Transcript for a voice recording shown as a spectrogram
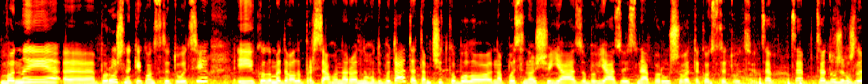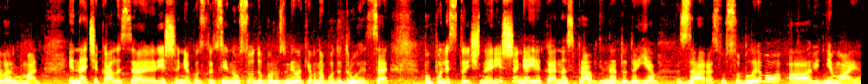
вони е, порушники конституції. І коли ми давали присягу народного депутата, там чітко було написано, що я зобов'язуюсь не порушувати конституцію. Це, це, це дуже важливий аргумент. І не чекалися рішення конституційного суду, бо розуміли, яке воно буде. Друге, це популістичне рішення, яке насправді не додає зараз особливо, а віднімає.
